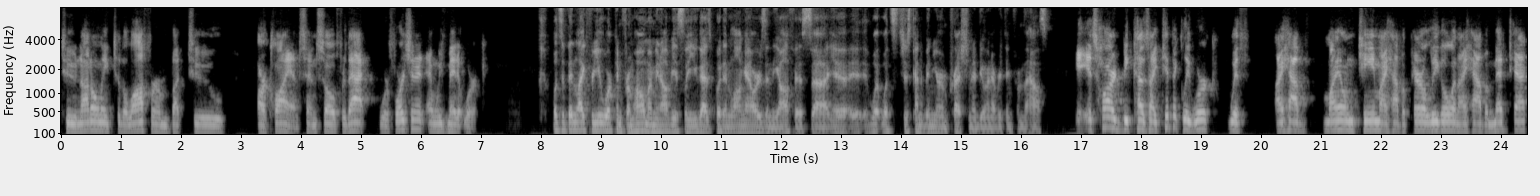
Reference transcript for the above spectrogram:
to not only to the law firm but to our clients and so for that we're fortunate and we've made it work. What's it been like for you working from home? I mean obviously you guys put in long hours in the office. Uh, you know, it, what, what's just kind of been your impression of doing everything from the house? It's hard because i typically work with i have my own team. I have a paralegal and i have a med tech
